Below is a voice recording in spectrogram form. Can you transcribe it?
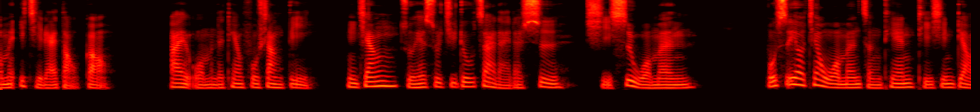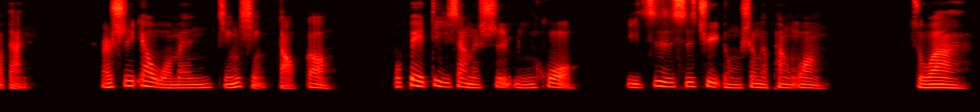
我们一起来祷告，爱我们的天父上帝，你将主耶稣基督再来的事启示我们，不是要叫我们整天提心吊胆，而是要我们警醒祷告，不被地上的事迷惑，以致失去永生的盼望。主啊，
